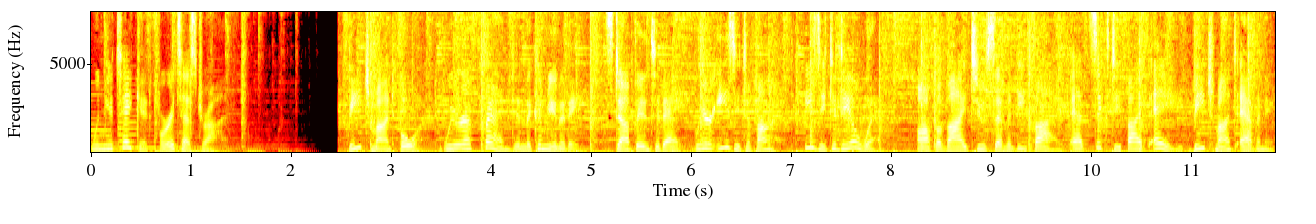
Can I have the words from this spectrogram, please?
when you take it for a test drive. Beechmont Ford, we're a friend in the community. Stop in today. We're easy to find, easy to deal with. Off of I 275 at 65A Beechmont Avenue.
